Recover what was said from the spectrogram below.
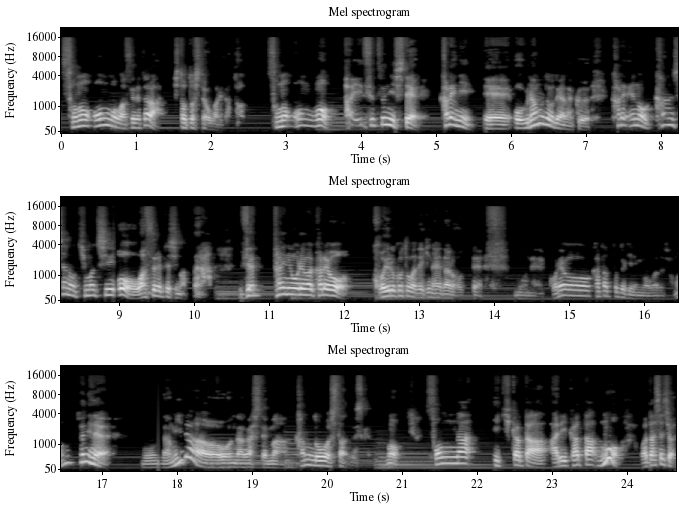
その恩を忘れたら人として終わりだと。その恩を大切にして彼に、えー、を恨むのではなく、彼への感謝の気持ちを忘れてしまったら、絶対に俺は彼を超えることはできないだろうって、もうね、これを語った時にもう私本当にね、もう涙を流してまあ感動したんですけども、そんな生き方、あり方も私たちは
